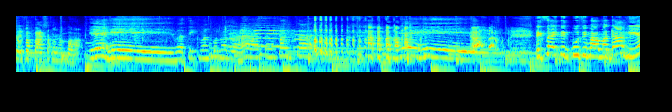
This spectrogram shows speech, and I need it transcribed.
so, ipapasa ko na po. Yehey! Matikman ko na lahat ng pagkain. Yehey! Excited po si Mama dahil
